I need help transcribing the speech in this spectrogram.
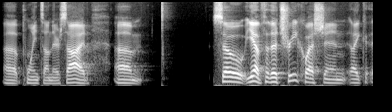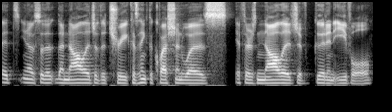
uh, points on their side. Um, so yeah, for the tree question, like it's you know, so the, the knowledge of the tree, because I think the question was if there's knowledge of good and evil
